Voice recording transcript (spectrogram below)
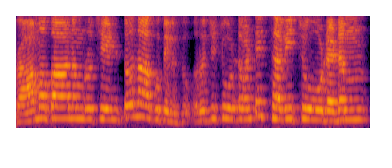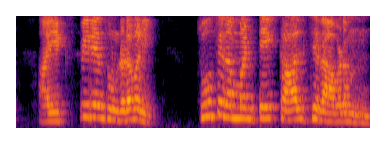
రామబాణం రుచి ఏంటో నాకు తెలుసు. రుచి చూడడం అంటే చవి చూడడం ఆ ఎక్స్పీరియన్స్ ఉండడం అని. చూసి రమ్మంటే కాల్చి రావడం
